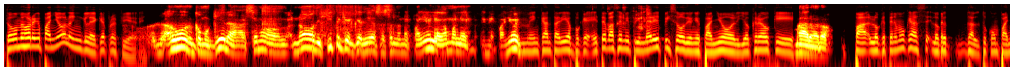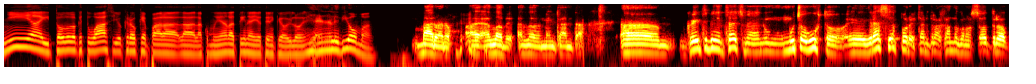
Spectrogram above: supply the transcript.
¿Todo mejor en español o en inglés? ¿Qué prefiere? Hagamos como quieras. Hacemos. No, dijiste que querías hacerlo en español, hagámoslo en español. Me encantaría porque este va a ser mi primer episodio en español y yo creo que Bárbaro. pa- lo que tenemos que hacer, lo que tu compañía y todo lo que tú haces, yo creo que para la, la comunidad latina yo tiene que oírlo en, en el idioma. Bárbaro. I, I love it. I love it. Me encanta. Um, great to be in touch, man. Mucho gusto. Eh, gracias por estar trabajando con nosotros,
